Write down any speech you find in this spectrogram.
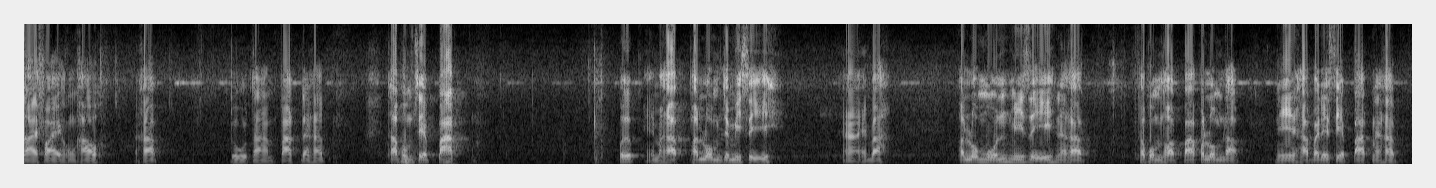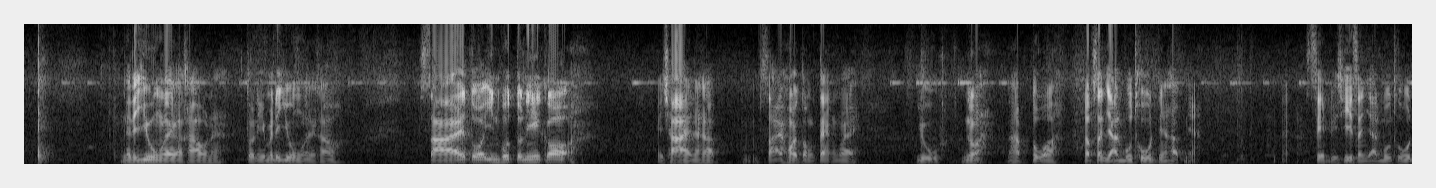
สายไฟของเขานะครับ ดูตามปลั๊กนะครับ ถ้าผมเสียบปลั๊กปุ๊บเห็นไหมครับ พัดลมจะมีสีอ่าเห็นปะพัดลมหมุนมีสีนะครับ ถ้าผมถอดปลั๊กพัดลมดับนี่นะครับไม่ได้เสียบปลั๊กนะครับไม่ได้ยุ่งอะไรกับเขานะตัวนี้ไม่ได้ยุ่งเลยเขาสายตัวอินพุตตัวนี้ก็ไม่ใช่นะครับ สายห้อยตรงแต่งไว้อยู่หน่วยนะครับ ตัวรับสัญญาณบลูทูธเนี่ยครับเนี่ย เสียบอยู่ที่สัญญาณบลูทูธ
